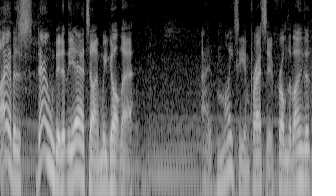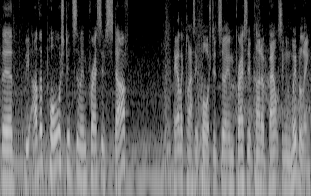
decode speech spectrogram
I am astounded at the airtime we got there mighty impressive from the bone. The, the, the other Porsche did some impressive stuff. The other classic Porsche did some impressive kind of bouncing and wibbling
